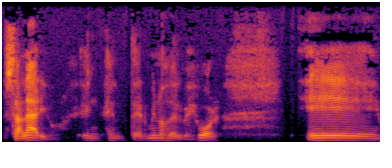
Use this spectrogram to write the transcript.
salario en, en términos del béisbol. Eh,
